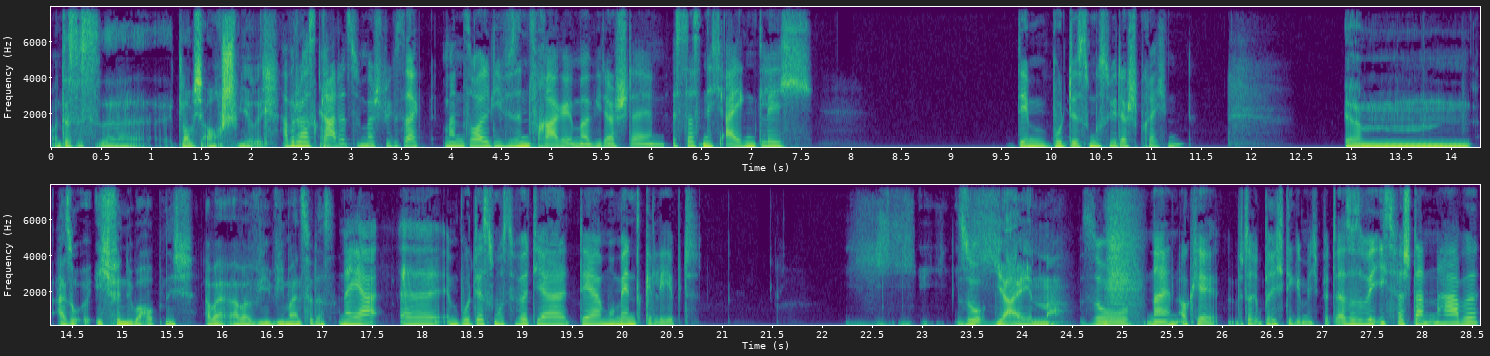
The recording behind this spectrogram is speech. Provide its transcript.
Und das ist, äh, glaube ich, auch schwierig. Aber du hast gerade zum Beispiel gesagt, man soll die Sinnfrage immer wieder stellen. Ist das nicht eigentlich dem Buddhismus widersprechend? Ähm, also ich finde überhaupt nicht. Aber, aber wie, wie meinst du das? Naja, äh, im Buddhismus wird ja der Moment gelebt. So. Jein. So, nein, okay, berichtige mich bitte. Also so wie ich es verstanden habe,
